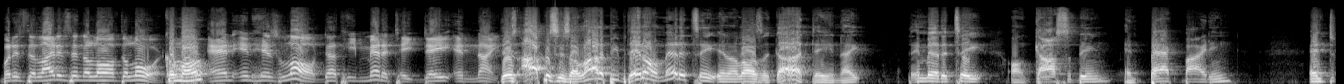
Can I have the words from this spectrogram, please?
But his delight is in the law of the Lord. Come on. And in his law doth he meditate day and night. There's opposites. A lot of people they don't meditate in the laws of God day and night. They meditate on gossiping and backbiting and t-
